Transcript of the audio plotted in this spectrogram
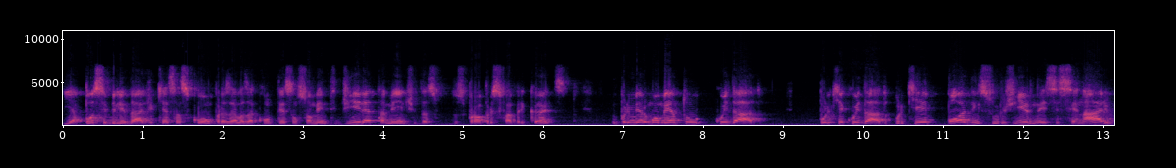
e a possibilidade de que essas compras elas aconteçam somente diretamente das, dos próprios fabricantes. No primeiro momento, cuidado. Por que cuidado? Porque podem surgir nesse cenário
